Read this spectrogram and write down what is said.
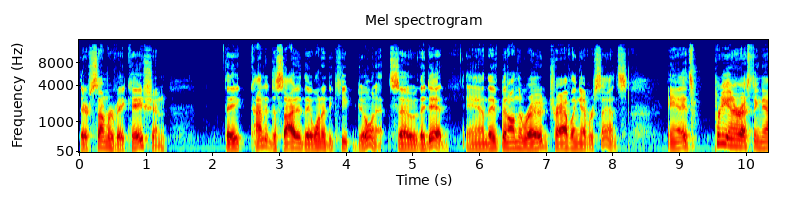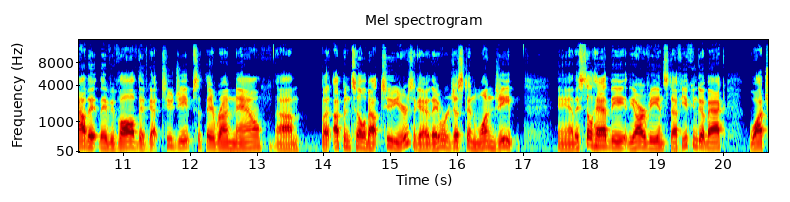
their summer vacation, they kind of decided they wanted to keep doing it. So they did. And they've been on the road traveling ever since. And it's pretty interesting now. They, they've evolved. They've got two Jeeps that they run now. Um, but up until about two years ago, they were just in one Jeep. And they still had the, the RV and stuff. You can go back, watch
